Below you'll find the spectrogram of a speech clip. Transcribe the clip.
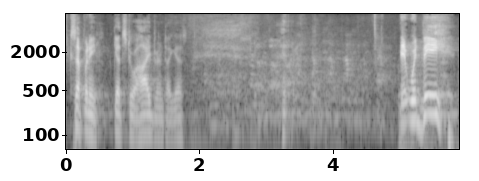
Except when he gets to a hydrant, I guess. It would be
